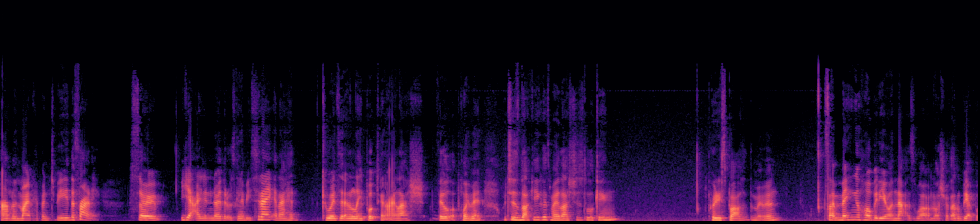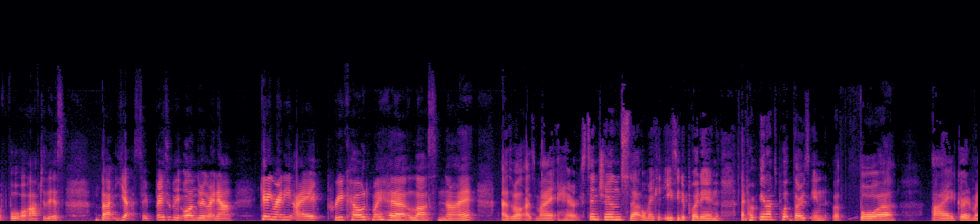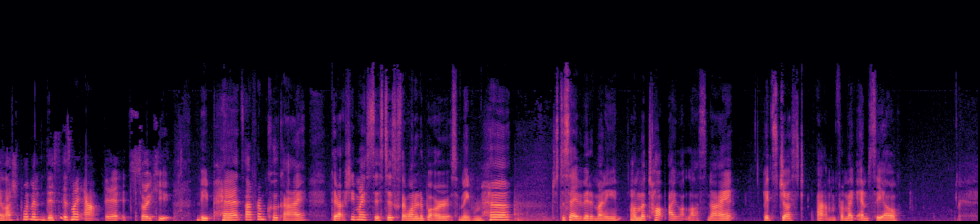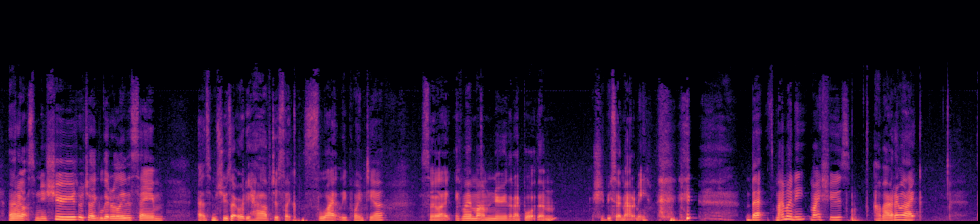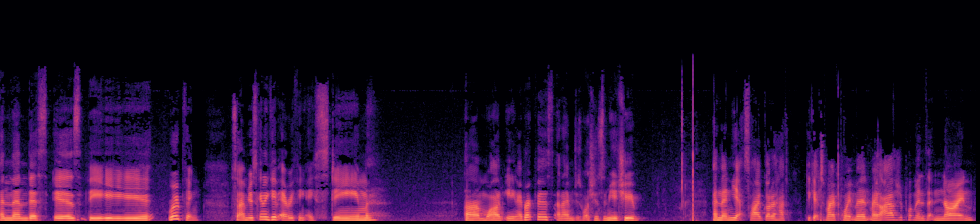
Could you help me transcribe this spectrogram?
um, and mine happened to be the Friday so yeah I didn't know that it was going to be today and I had coincidentally booked an eyelash fill appointment which is lucky because my lash is looking pretty sparse at the moment so I'm making a whole video on that as well. I'm not sure if that'll be up before or after this. But yeah, so basically all I'm doing right now, getting ready. I pre-curled my hair last night as well as my hair extensions. So that will make it easy to put in. I'm probably going to have to put those in before I go to my lash appointment. This is my outfit. It's so cute. The pants are from Kookai. They're actually my sister's because I wanted to borrow something from her just to save a bit of money. On the top I got last night. It's just um, from like MCL. And then I got some new shoes, which are like literally the same as some shoes I already have, just like slightly pointier. So like if my mum knew that I bought them, she'd be so mad at me. but it's my money, my shoes. I'll buy what I like. And then this is the robe thing. So I'm just going to give everything a steam um, while I'm eating my breakfast and I'm just watching some YouTube. And then yeah, so I've got to have to get to my appointment. My eyelash appointment is at 9.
